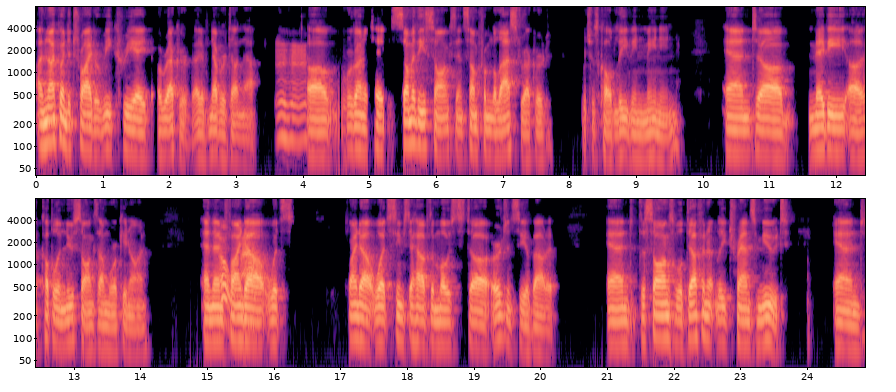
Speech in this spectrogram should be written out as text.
I'm not going to try to recreate a record. I have never done that. Hmm Uh, we're going to take some of these songs and some from the last record, which was called Leaving Meaning, and uh, maybe a couple of new songs I'm working on, and then Oh, find wow. out what's find out what seems to have the most uh, urgency about it. And the songs will definitely transmute and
